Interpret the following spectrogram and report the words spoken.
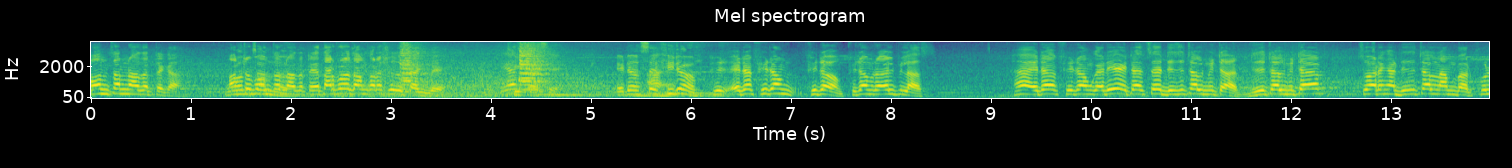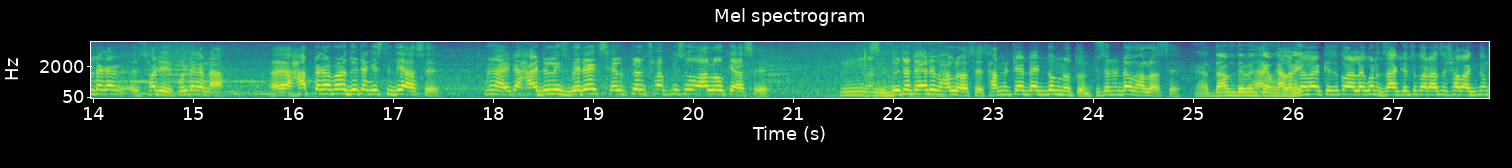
পঞ্চান্ন হাজার টাকা। মাত্র পঞ্চান্ন। হাজার টাকা। তারপরে দাম করার সুযোগ থাকবে। ঠিক আছে। আছে এটা হচ্ছে ফ্রিডম এটা Freedom Freedom Freedom Royal Plus হ্যাঁ এটা ফ্রিডম গাড়ি এটা হচ্ছে digital meter digital meter Chuadanga digital number full টাকার সরি ফুল টাকা না হাফ টাকার পরে দুইটা কিস্তি দেওয়া আছে। হ্যাঁ এটা হাইড্রোলিক্স ব্রেক সেলফ টেলফ সব কিছু আলো ওকে আছে দুইটা টায়ারই ভালো আছে সামনের টায়ারটা একদম নতুন পিছনেরটাও ভালো আছে। দাম দেবেন কেমন কালার টালার কিছু করা লাগবে না যা কিছু করা আছে সব একদম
